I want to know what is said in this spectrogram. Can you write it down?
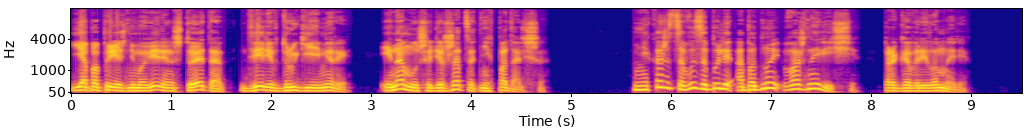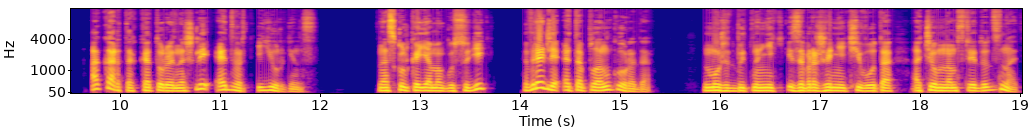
«Я по-прежнему уверен, что это двери в другие миры, и нам лучше держаться от них подальше. «Мне кажется, вы забыли об одной важной вещи», — проговорила Мэри. «О картах, которые нашли Эдвард и Юргенс. Насколько я могу судить, вряд ли это план города. Может быть, на них изображение чего-то, о чем нам следует знать.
